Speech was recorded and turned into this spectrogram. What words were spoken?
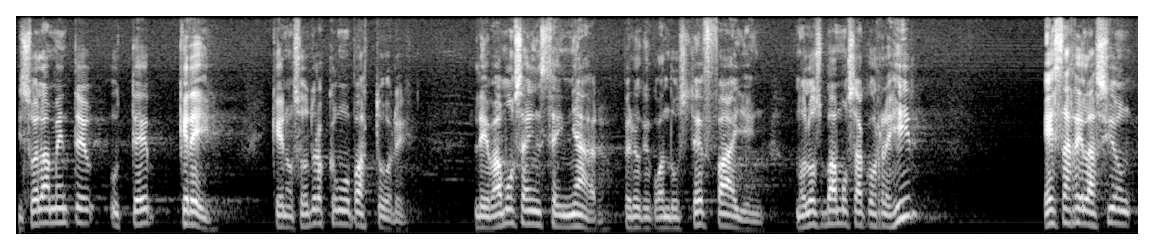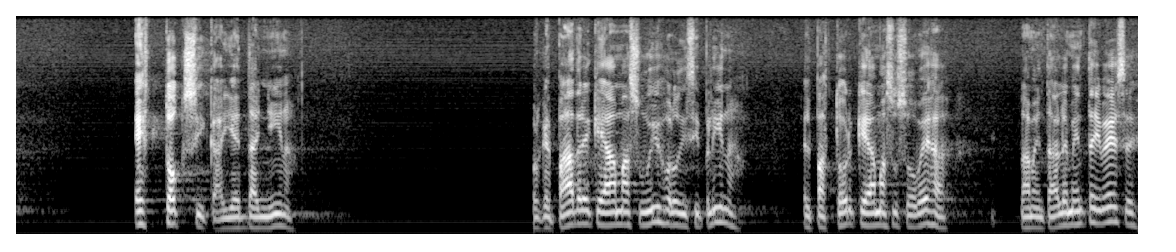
Y solamente usted cree que nosotros como pastores le vamos a enseñar, pero que cuando usted fallen no los vamos a corregir, esa relación es tóxica y es dañina. Porque el padre que ama a su hijo lo disciplina. El pastor que ama a sus ovejas, lamentablemente hay veces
